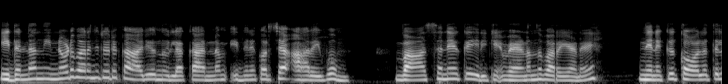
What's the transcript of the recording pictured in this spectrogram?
ഇതെല്ലാം നിന്നോട് പറഞ്ഞിട്ടൊരു കാര്യമൊന്നുമില്ല കാരണം ഇതിനെ കുറച്ച് അറിവും വാസനയൊക്കെ ഇരിക്കും വേണമെന്ന് പറയണേ. നിനക്ക് കോലത്തിൽ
